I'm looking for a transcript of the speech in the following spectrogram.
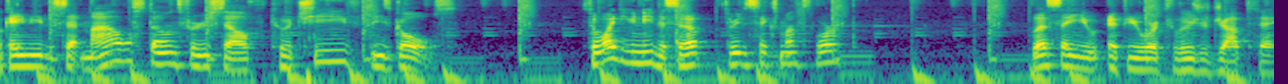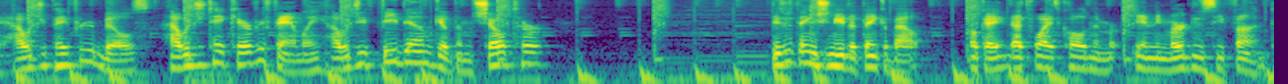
Okay, you need to set milestones for yourself to achieve these goals. So why do you need to set up three to six months worth? Let's say you if you were to lose your job today, how would you pay for your bills? How would you take care of your family? How would you feed them, give them shelter? These are things you need to think about. Okay, that's why it's called an emergency fund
